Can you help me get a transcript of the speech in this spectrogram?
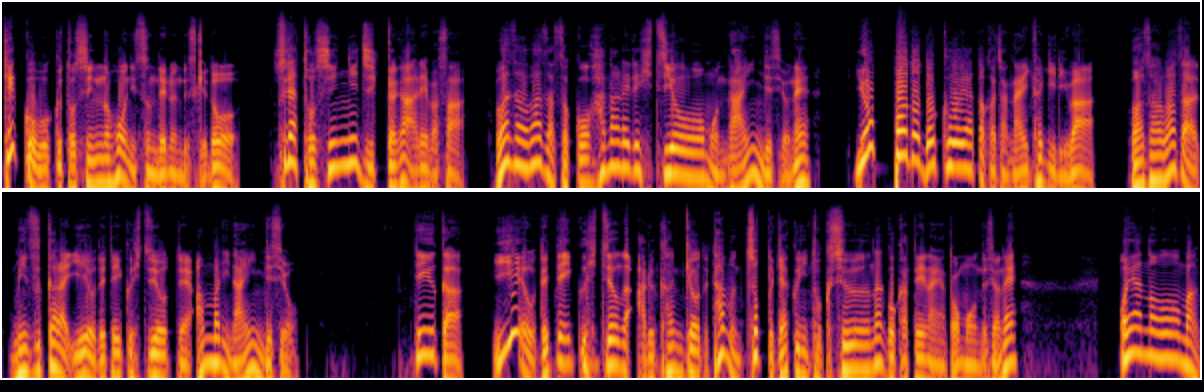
結構僕都心の方に住んでるんですけど、そりゃ都心に実家があればさ、わざわざそこを離れる必要もないんですよね。よっぽど毒親とかじゃない限りは、わざわざ自ら家を出ていく必要ってあんまりないんですよ。っていうか、家を出ていく必要がある環境って多分ちょっと逆に特殊なご家庭なんやと思うんですよね。親の、まあ、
